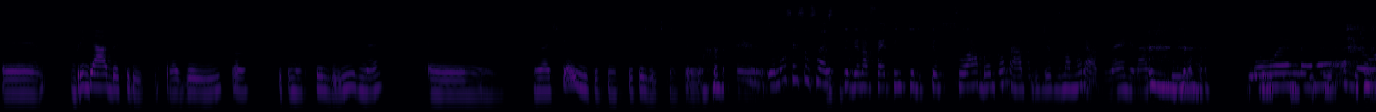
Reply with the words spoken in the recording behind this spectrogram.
é, obrigada, Cris, por trazer isso, eu fico muito feliz, né, é, eu acho que é isso, assim, fiquei feliz com o seu... É, eu não sei se você vai escrevendo afeto em tudo, porque eu sou a abandonada do Dia dos Namorados, né, Renata? Não é, né? Estão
